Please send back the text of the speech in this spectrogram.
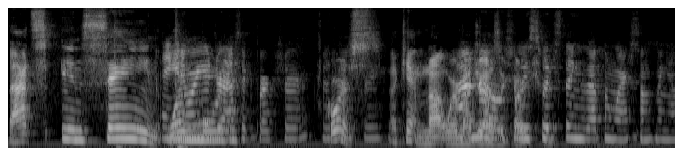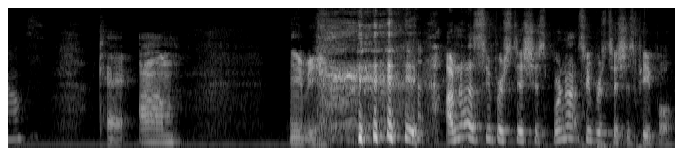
That's insane. Hey, you One know wear your Jurassic Park shirt? Of course, I can't not wear my I know. Jurassic Should Park. we shirt. switch things up and wear something else? Okay, um, maybe. I'm not a superstitious. We're not superstitious people.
